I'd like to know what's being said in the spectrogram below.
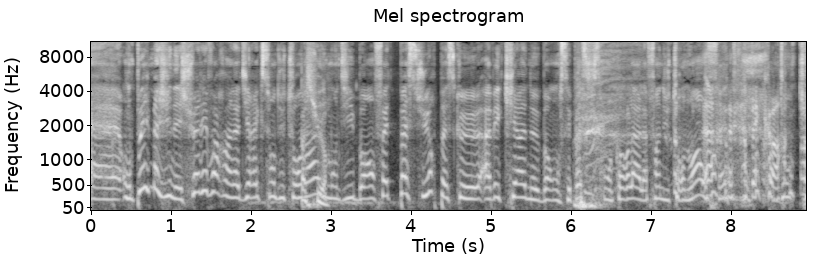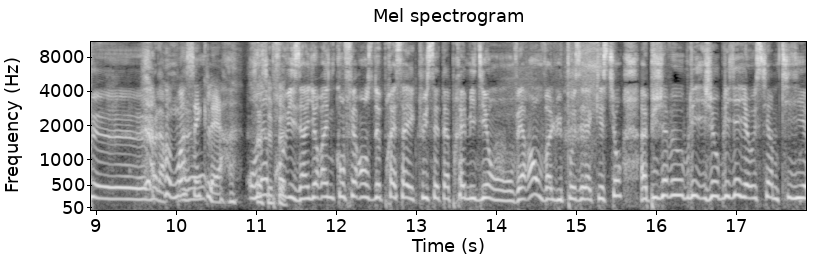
Euh, on peut imaginer. Je suis allée voir hein, la direction du tournoi. Pas sûr. Ils m'ont dit, bah, en fait, pas sûr, parce que avec Yann, bah, on ne sait pas s'ils seront encore là à la fin du tournoi, en fait. D'accord. Donc, euh, voilà. Au moins, Euh, c'est clair. On improvise. hein. Il y aura une conférence de presse avec lui cet après-midi. On verra. On va lui poser la question. Et puis, j'avais oublié, j'ai oublié, il y a aussi un petit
